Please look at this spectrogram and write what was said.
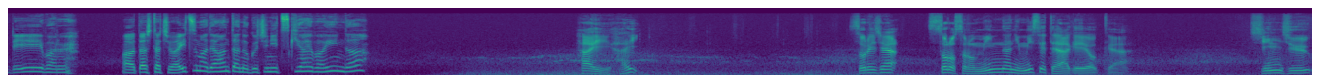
リーバル私たちはいつまであんたの愚痴に付き合えばいいんだ？はいはい。それじゃそろそろみんなに見せてあげようか。真珠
